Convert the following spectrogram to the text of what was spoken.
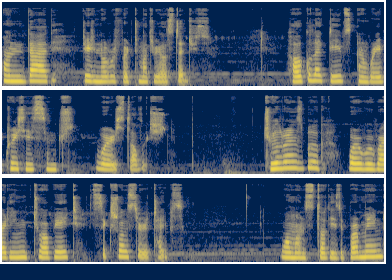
On that, they did not refer to material status. How collectives and rape crisis centers were established. Children's books were rewriting to obviate sexual stereotypes Women's Studies Department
